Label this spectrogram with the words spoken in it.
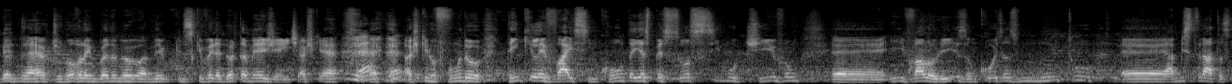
né? De novo lembrando meu amigo que diz que vendedor também é gente. Acho que é, é, é, acho que no fundo tem que levar isso em conta e as pessoas se motivam é, e valorizam coisas muito é, abstratas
